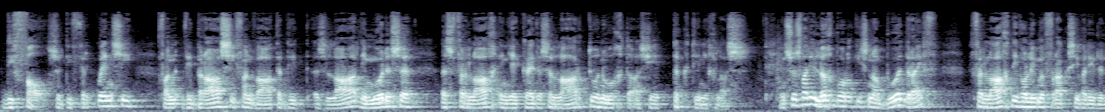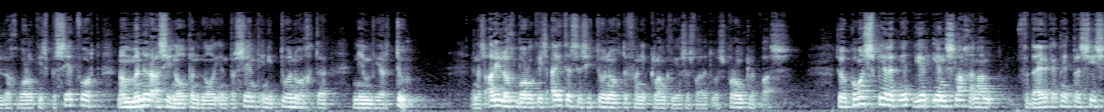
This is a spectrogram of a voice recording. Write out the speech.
die val. So die frekwensie van vibrasie van water dit is laer, die modusse is verlaag en jy kry dus 'n laer toonhoogte as jy tik teen die glas. En soos wat die lugborreltjies na bo dryf, verlaag die volume fraksie wat deur die lugborreltjies beset word na minder as die 0.01% en die toonhoogte neem weer toe. En as al die lugborreltjies uit is, is die toonhoogte van die klank weer soos wat dit oorspronklik was. So kom ons speel dit net weer een slag en dan verduidelik ek net presies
